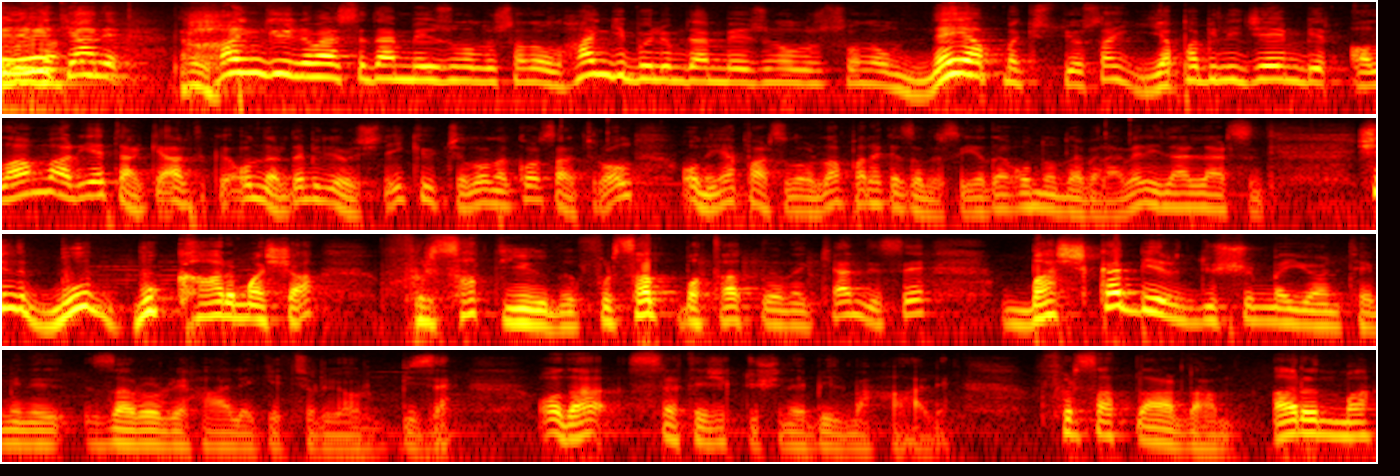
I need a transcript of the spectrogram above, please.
evet bunlar. Evet hangi üniversiteden mezun olursan ol, hangi bölümden mezun olursan ol, ne yapmak istiyorsan yapabileceğin bir alan var. Yeter ki artık onları da biliyoruz işte 2-3 yıl ona konsantre ol, onu yaparsın oradan para kazanırsın ya da onunla beraber ilerlersin. Şimdi bu bu karmaşa fırsat yığını, fırsat bataklığının kendisi başka bir düşünme yöntemini zaruri hale getiriyor bize. O da stratejik düşünebilme hali. Fırsatlardan arınma,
